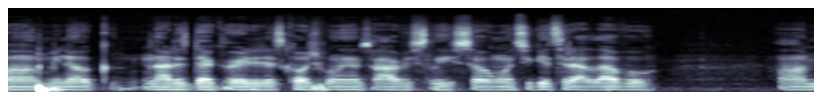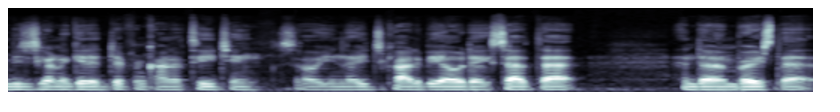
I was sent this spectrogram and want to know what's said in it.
Um, you know, not as decorated as Coach Williams, obviously. So once you get to that level, um, you're just gonna get a different kind of teaching. So you know, you just got to be able to accept that and uh, embrace that.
